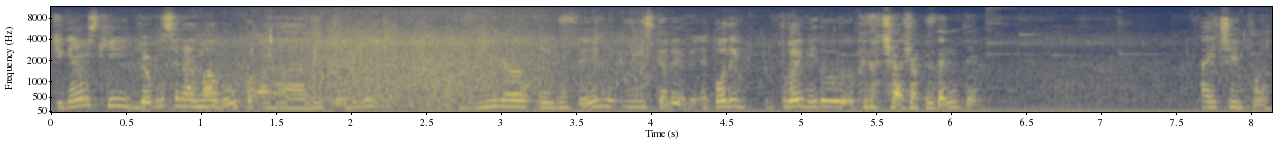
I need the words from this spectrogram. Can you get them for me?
digamos que de algum cenário maluco a Nintendo vira um governo e escreve, é proibido piratear jogos da Nintendo. Aí, tipo,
